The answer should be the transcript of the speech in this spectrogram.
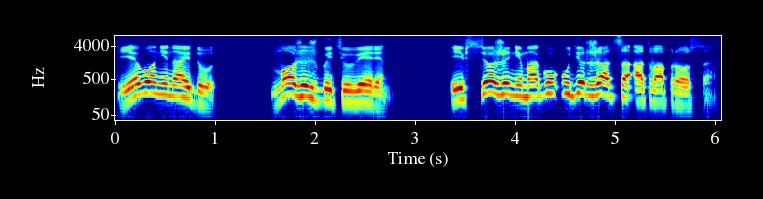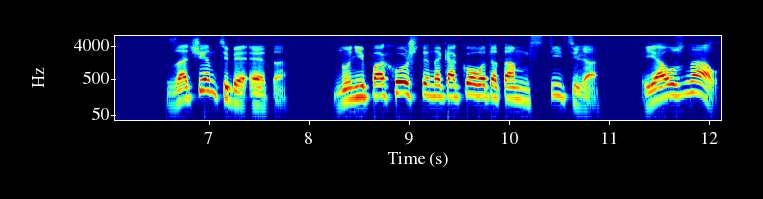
Его не найдут. Можешь быть уверен. И все же не могу удержаться от вопроса. Зачем тебе это? Ну не похож ты на какого-то там мстителя. Я узнал.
